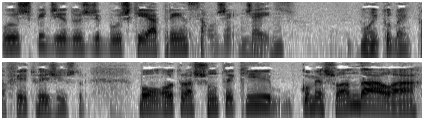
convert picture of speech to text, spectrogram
os pedidos de busca e apreensão, gente. É uhum. É isso. Muito bem, está feito o registro. Bom, outro assunto é que começou a andar lá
